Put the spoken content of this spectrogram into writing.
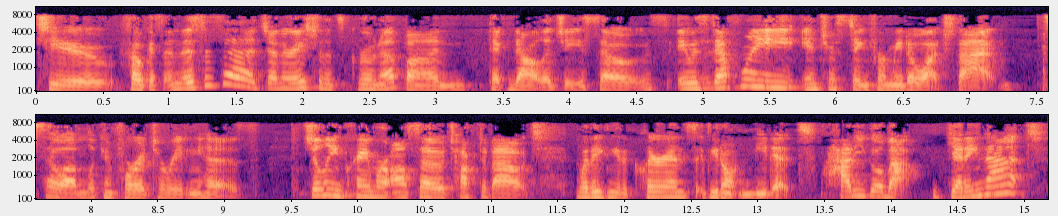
to focus. And this is a generation that's grown up on technology, so it was it was definitely interesting for me to watch that. So I'm looking forward to reading his. Jillian Kramer also talked about whether you can get a clearance if you don't need it. How do you go about getting that?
